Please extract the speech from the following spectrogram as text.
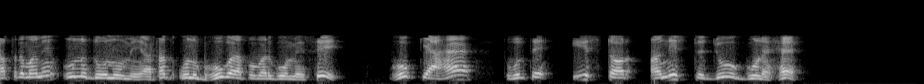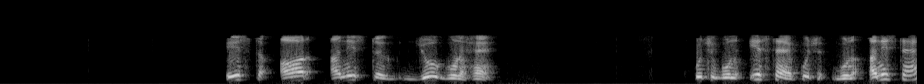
तत्र माने उन दोनों में, अर्थात उन भोग और अपवर्गों में से। भोग क्या है? तो बोलते हैं इष्ट और अनिष्ट जो गुण है। इष्ट और अनिष्ट जो गुण है। कुछ गुण इष्ट है कुछ गुण अनिष्ट है।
